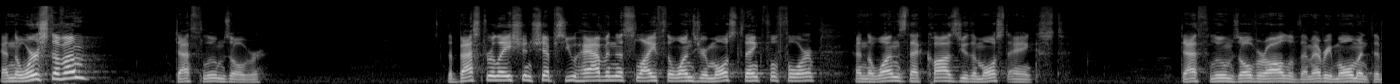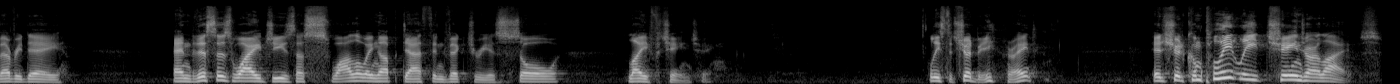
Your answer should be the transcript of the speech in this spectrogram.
and the worst of them, death looms over. The best relationships you have in this life, the ones you're most thankful for, and the ones that cause you the most angst, death looms over all of them every moment of every day. And this is why Jesus swallowing up death in victory is so life changing. At least it should be, right? It should completely change our lives.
